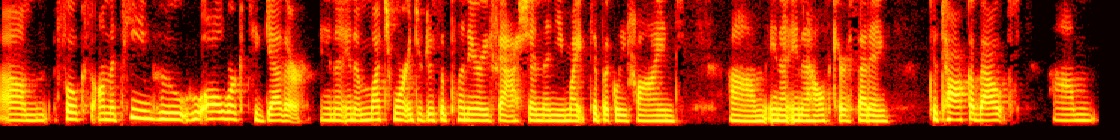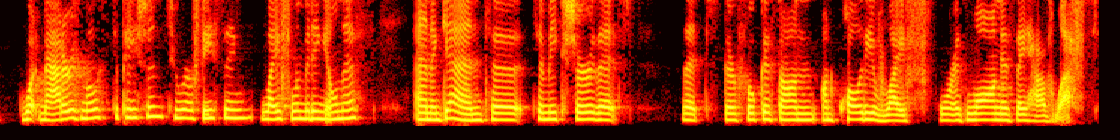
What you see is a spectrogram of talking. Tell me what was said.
um, folks on the team who who all work together in a, in a much more interdisciplinary fashion than you might typically find um, in a in a healthcare setting to talk about um, what matters most to patients who are facing life limiting illness, and again to to make sure that that they're focused on on quality of life for as long as they have left.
